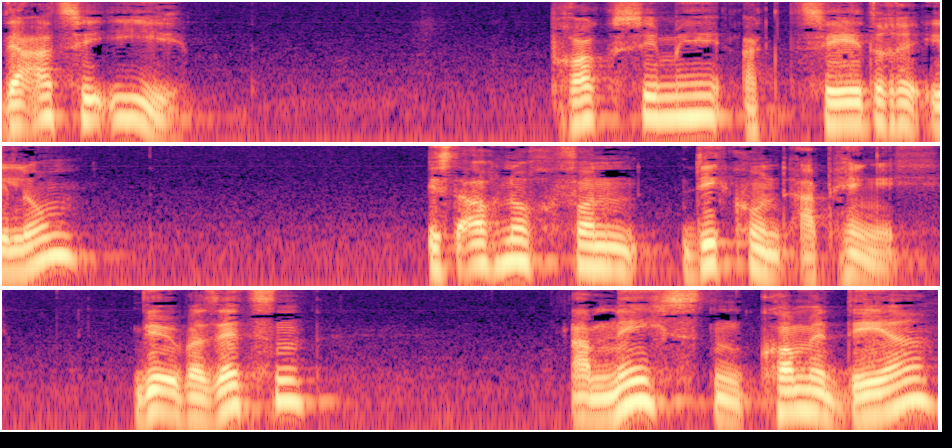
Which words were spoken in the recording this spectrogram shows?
Der ACI Proxime accedere illum ist auch noch von Dikund abhängig. Wir übersetzen, am nächsten komme der,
